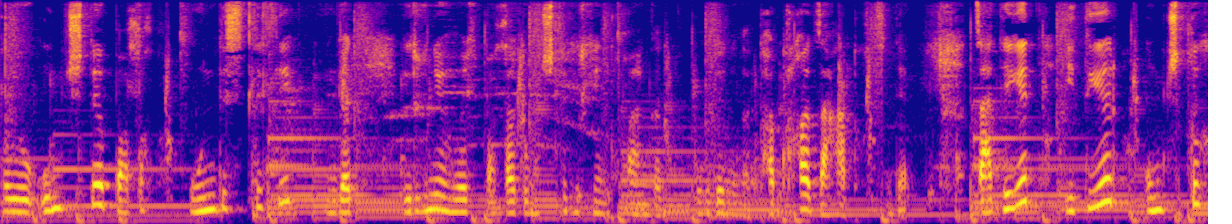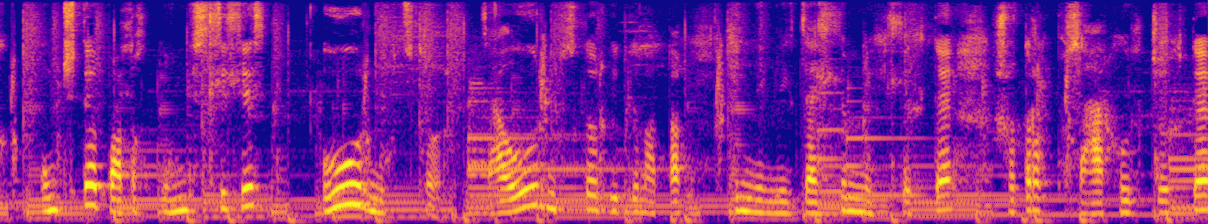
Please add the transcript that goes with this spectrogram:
буюу өмчтэй болох үндэслэлийг ингээд иргэний хууль болоод өмчлөх эрхийн тухай ингээд бүгдийг ингээд тодорхой заагаад өгсөн тийм. За тэгээд эдгээр өмчлөх өмчтэй болох үндэслэлээс өөр нөхцлөөр. За өөр нөхцлөөр гэдэг нь одоо хин нэг нэг залхим эхлэхтэй шудраг бусаар хөлжөхтэй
